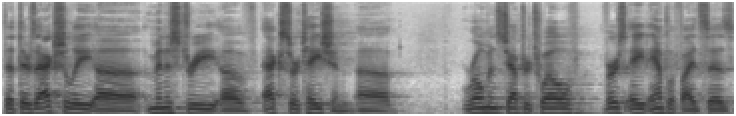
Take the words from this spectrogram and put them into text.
that there's actually a ministry of exhortation. Uh, Romans chapter 12, verse 8, Amplified says,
